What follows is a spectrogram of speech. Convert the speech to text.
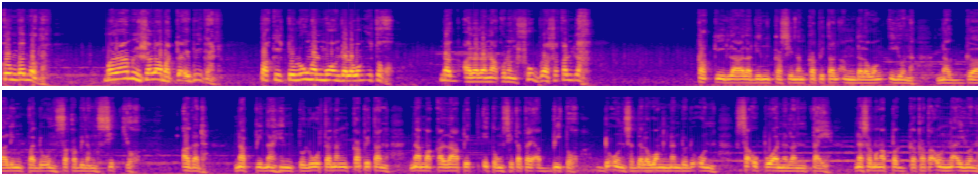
Kung ganon, maraming salamat kaibigan. Pakitulungan mo ang dalawang ito. Nag-alala na ako ng sobra sa kanila. Kakilala din kasi ng kapitan ang dalawang iyon na galing pa doon sa kabilang sityo. Agad na pinahintulutan ng kapitan na makalapit itong si Tatay Abito doon sa dalawang nandoon sa upuan na lantay na sa mga pagkakataon na iyon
